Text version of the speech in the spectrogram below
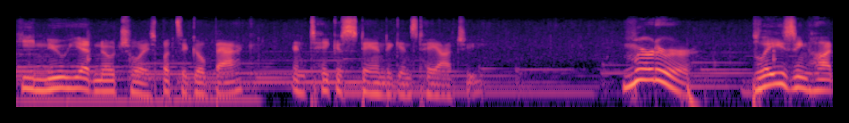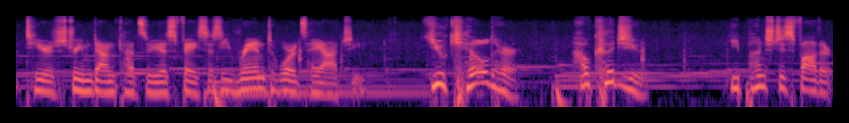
He knew he had no choice but to go back and take a stand against Heihachi. Murderer! Blazing hot tears streamed down Kazuya's face as he ran towards Heihachi. You killed her! How could you? He punched his father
